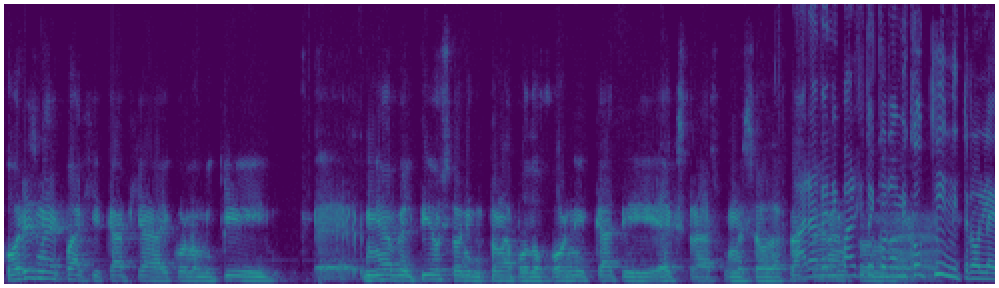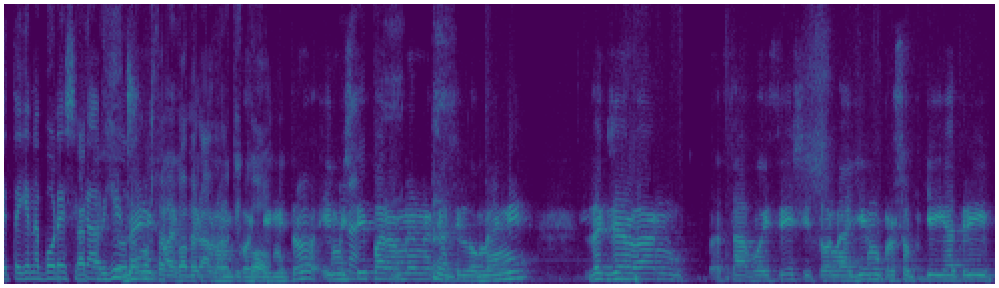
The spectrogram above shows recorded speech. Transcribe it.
χωρίς να υπάρχει κάποια οικονομική, ε, μια βελτίωση των, των αποδοχών ή κάτι έξτρα, ας πούμε, σε όλα αυτά. Άρα δεν πέραν υπάρχει το των, οικονομικό ε, κίνητρο, λέτε, για να μπορέσει Καταργείται κάποιος. δεν όμως το υπάρχει λεγόμενο οικονομικό αγροτικό. κίνητρο. Οι μισθοί Ναι. παραμένουν καθυλωμένοι. Δεν ξέρω αν θα βοηθήσει το να γίνουν προσωπικοί γιατροί,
